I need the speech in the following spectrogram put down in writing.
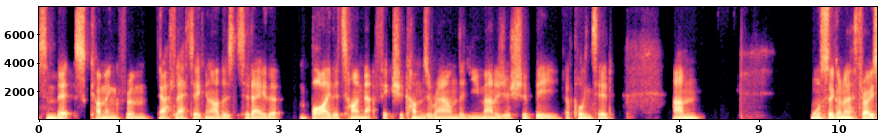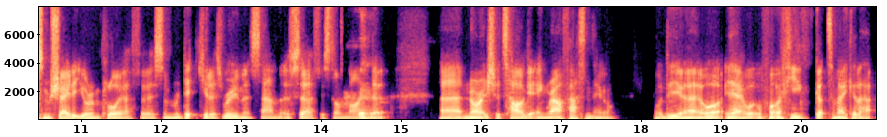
some bits coming from the Athletic and others today that by the time that fixture comes around, the new manager should be appointed. Um, I'm also going to throw some shade at your employer for some ridiculous rumours, Sam, that have surfaced online that uh, Norwich are targeting Ralph Hasenhüttl. What do you? Uh, what? Yeah. What, what have you got to make of that?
